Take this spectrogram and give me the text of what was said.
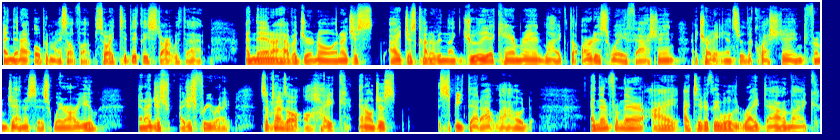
And then I open myself up. So I typically start with that. And then I have a journal and I just, I just kind of in like Julia Cameron, like the artist way fashion, I try to answer the question from Genesis, where are you? And I just, I just free write. Sometimes I'll, I'll hike and I'll just speak that out loud and then from there, I, I typically will write down like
